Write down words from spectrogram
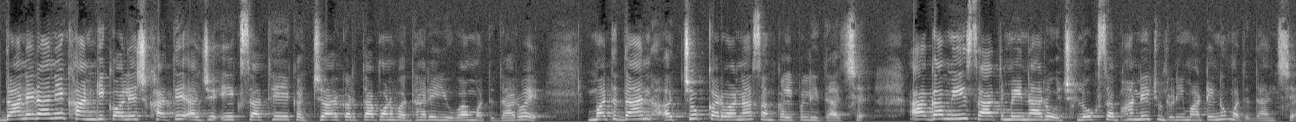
દાનેરાની ખાનગી કોલેજ ખાતે આજે એક સાથે એક હજાર કરતાં પણ વધારે યુવા મતદારોએ મતદાન અચૂક કરવાના સંકલ્પ લીધા છે. આગામી સાત મેના રોજ લોકસભાની ચૂંટણી માટેનું મતદાન છે.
